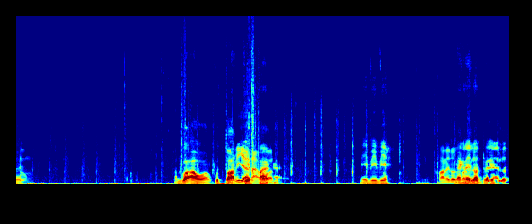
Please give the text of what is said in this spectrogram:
นะ ซุ่มมันว่าเอาอะกูตอดตอนนี้อย่าเก็บหน้ามากก่อนอะมีมีมี ขอในรถแบ่งในรถแบ่งในรถ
